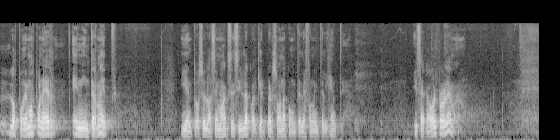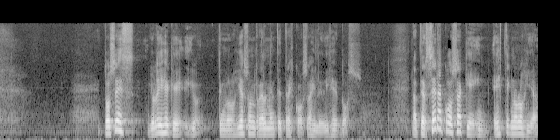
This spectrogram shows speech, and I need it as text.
los podemos poner en Internet y entonces lo hacemos accesible a cualquier persona con un teléfono inteligente. Y se acabó el problema. Entonces, yo le dije que tecnologías son realmente tres cosas y le dije dos. La tercera cosa que es tecnología,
